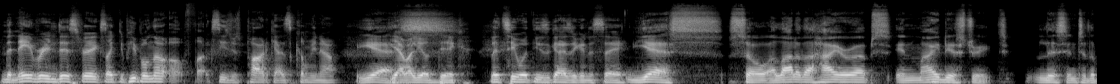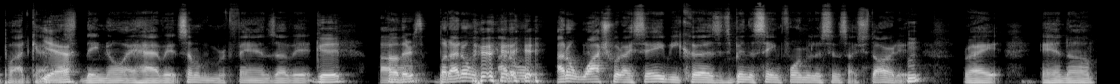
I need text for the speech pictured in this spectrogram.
the neighboring districts? Like, do people know? Oh, fuck, Cesar's podcast coming out. Yeah, Yeah, valio dick. Let's see what these guys are gonna say. Yes. So a lot of the higher ups in my district listen to the podcast. Yeah. They know I have it. Some of them are fans of it. Good. Um, Others. but I don't, I don't, I don't watch what I say because it's been the same formula since I started, Hmm. right? And um,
